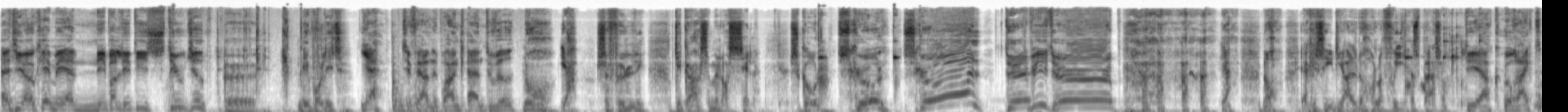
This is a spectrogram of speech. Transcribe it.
Er de okay med at nipper lidt i studiet? Øh, nipper lidt. Ja, til færne brandkant, du ved. Nå, ja, selvfølgelig. Det gør jeg som også selv. Skål. Skål! Skål! Debbie døb! ja, nå, jeg kan se, de aldrig holder fri, her Spasser. Det er korrekt.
